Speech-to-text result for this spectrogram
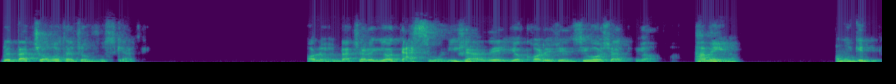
به بچه ها تجاوز کرده. حالا این بچه رو یا دستمالی کرده یا کار جنسی باشد یا همه اینا. همون که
